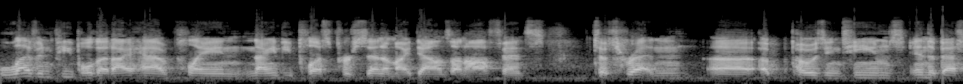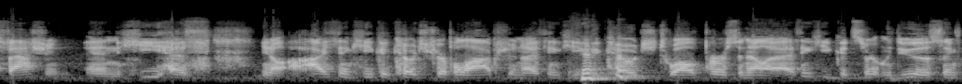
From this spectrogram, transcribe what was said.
11 people that I have playing 90 plus percent of my downs on offense to threaten uh, opposing teams in the best fashion. And he has, you know, I think he could coach triple option. I think he could coach 12 personnel. I think he could certainly do those things.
